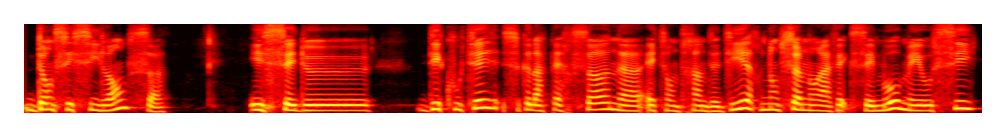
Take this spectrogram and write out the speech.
dans ses silences. Et c'est de d'écouter ce que la personne euh, est en train de dire, non seulement avec ses mots, mais aussi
